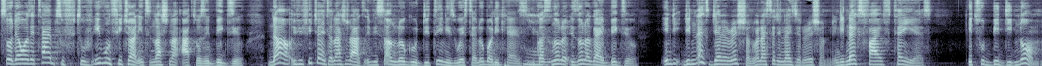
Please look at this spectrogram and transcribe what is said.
So there was a time to to even feature an international act was a big deal. Now, if you feature international act, if the song no good, the thing is wasted. Nobody mm. cares Yeah. because it's no, it's no longer a big deal. In the, the next generation, when I say the next generation, in the next five, ten years, it would be the norm.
